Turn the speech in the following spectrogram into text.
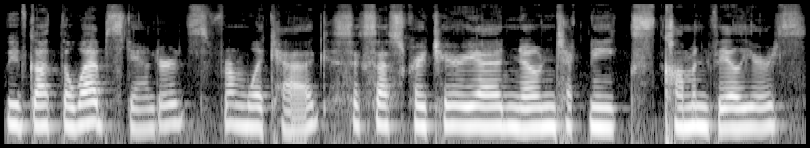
We've got the web standards from WCAG, success criteria, known techniques, common failures.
